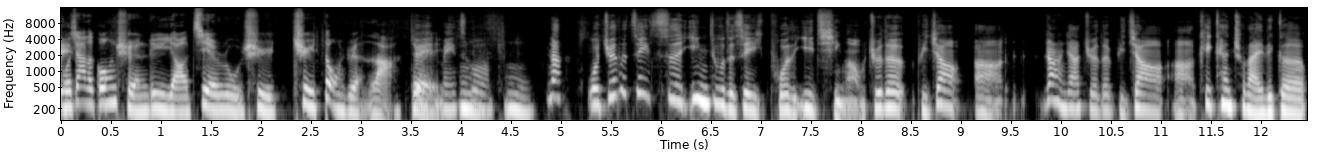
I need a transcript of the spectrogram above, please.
国家的公权力要介入去去动员啦，对，没错，嗯，那我觉得这次印度的这一波的疫情啊，我觉得比较啊。让人家觉得比较啊、呃，可以看出来的一个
